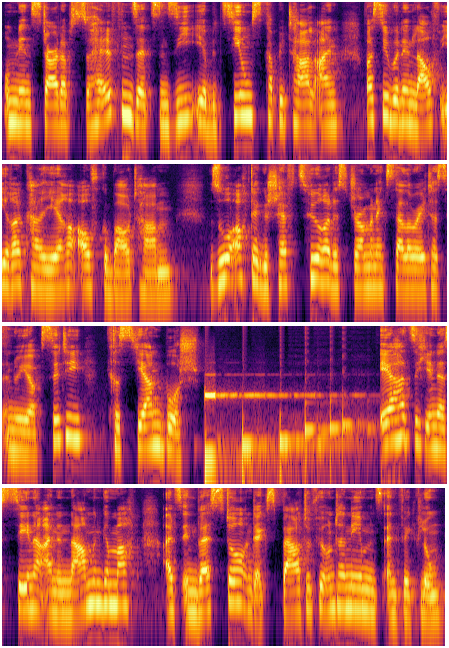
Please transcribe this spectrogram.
Um den Startups zu helfen, setzen sie ihr Beziehungskapital ein, was sie über den Lauf ihrer Karriere aufgebaut haben. So auch der Geschäftsführer des German Accelerators in New York City, Christian Busch. Er hat sich in der Szene einen Namen gemacht als Investor und Experte für Unternehmensentwicklung.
